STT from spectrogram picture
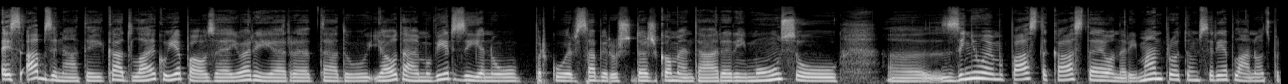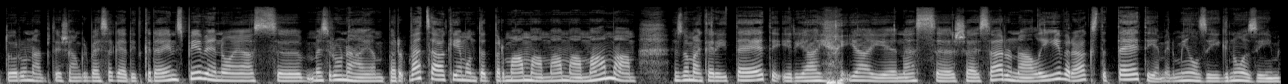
Es apzināti kādu laiku iepauzēju arī ar eh, tādu jautājumu virzienu, par ko ir sabiruši daži komentāri arī mūsu uh, ziņojumu pasta kastē, un arī man, protams, ir ieplānots par to runāt, bet tiešām gribēju sagaidīt, ka Reinis pievienojās. Uh, mēs runājam par vecākiem un tad par mamām, mamām, mamām. Es domāju, ka arī tēti ir jā, jāienes šai sarunā. Līva raksta, tētiem ir milzīga nozīme.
